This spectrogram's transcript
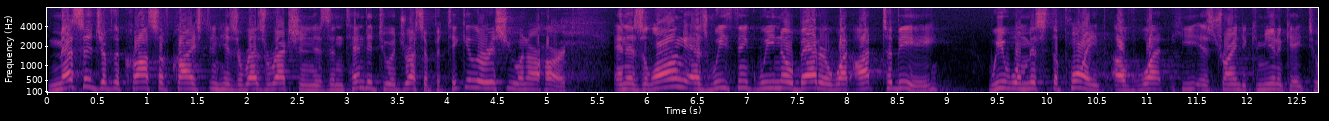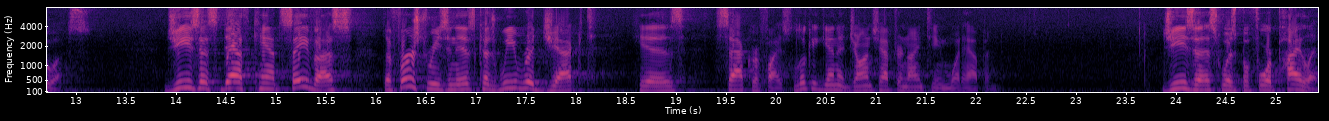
message of the cross of Christ and his resurrection is intended to address a particular issue in our heart. And as long as we think we know better what ought to be, we will miss the point of what he is trying to communicate to us. Jesus' death can't save us. The first reason is because we reject his sacrifice. Look again at John chapter 19, what happened. Jesus was before Pilate.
